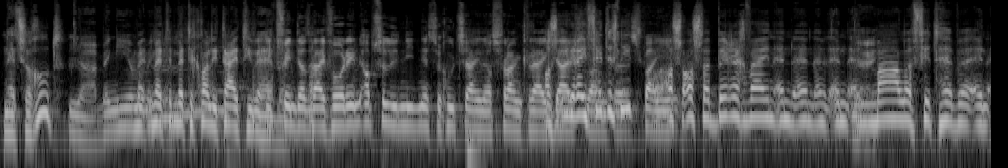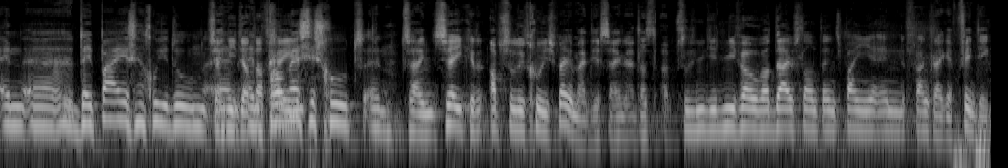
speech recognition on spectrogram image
net zo goed. Ja, ben ik hier Met, met, de- met de kwaliteit die we Ik hebben. vind dat wij voorin absoluut niet net zo goed zijn als Frankrijk, Als iedereen Duitsland, fit is eh, niet. Spanje. Als, als we Bergwijn en, en, en, en, en. Malen fit hebben en, en eh Depay is in goede doen. Zeg en, niet dat en dat Promes geen- is goed. En, Het zijn zeker absoluut goede spelers, maar dit zijn, dat is absoluut niet het niveau wat Duitsland en Spanje en Frankrijk hebben, vind ik.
